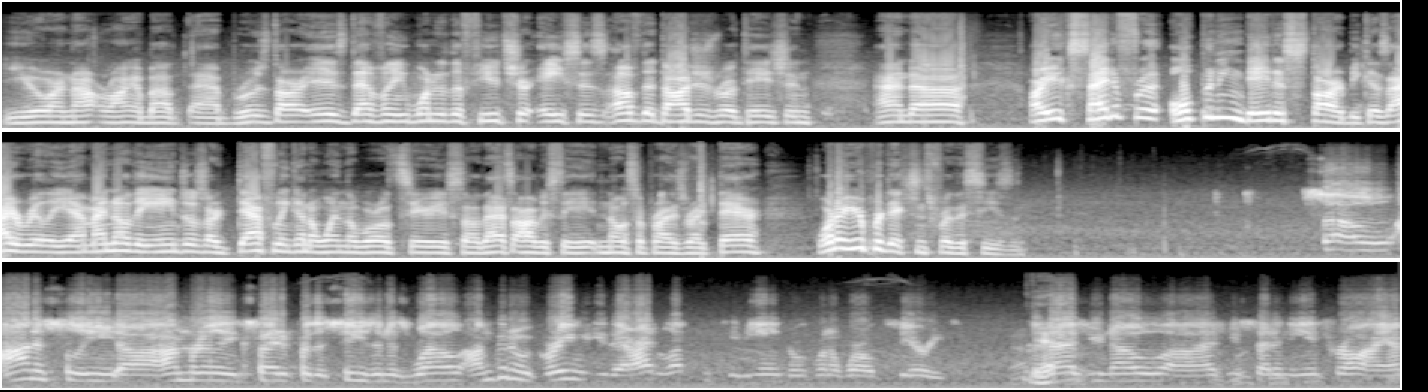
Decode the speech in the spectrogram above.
You are not wrong about that. Brusdar is definitely one of the future aces of the Dodgers rotation. And uh, are you excited for opening day to start? Because I really am. I know the Angels are definitely going to win the World Series, so that's obviously no surprise right there. What are your predictions for this season? So honestly, uh, I'm really excited for the season as well. I'm going to agree with you there. I'd love to see the Angels win a World Series. Because yeah. as you know, uh, as you said in the intro, I am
